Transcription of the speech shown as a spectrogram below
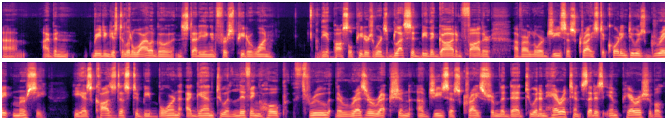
Um, I've been reading just a little while ago and studying in First Peter one the Apostle Peter's words Blessed be the God and Father of our Lord Jesus Christ. According to his great mercy, he has caused us to be born again to a living hope through the resurrection of Jesus Christ from the dead, to an inheritance that is imperishable,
